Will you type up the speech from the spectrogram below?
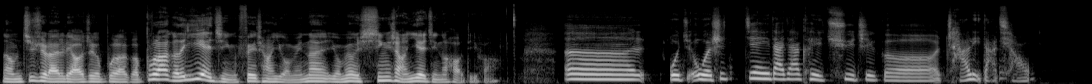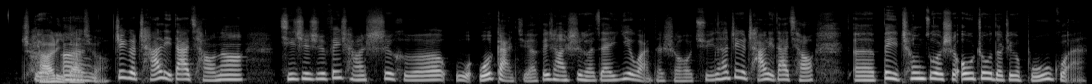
那我们继续来聊这个布拉格。布拉格的夜景非常有名，那有没有欣赏夜景的好地方？呃，我觉我是建议大家可以去这个查理大桥。查理大桥嗯，这个查理大桥呢，其实是非常适合我，我感觉非常适合在夜晚的时候去。它这个查理大桥，呃，被称作是欧洲的这个博物馆，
